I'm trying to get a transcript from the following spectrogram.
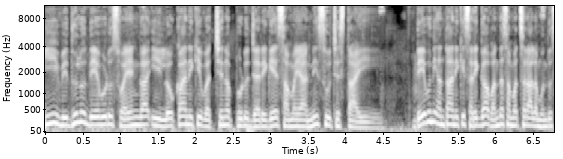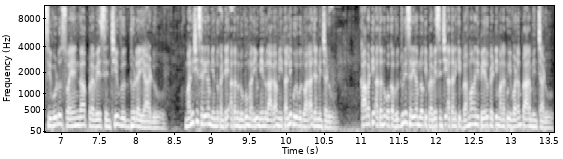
ఈ విధులు దేవుడు స్వయంగా ఈ లోకానికి వచ్చినప్పుడు జరిగే సమయాన్ని సూచిస్తాయి. దేవుని అంతానికి సరిగ్గా వంద సంవత్సరాల ముందు శివుడు స్వయంగా ప్రవేశించి వృద్ధుడయ్యాడు. మనిషి శరీరం ఎందుకంటే అతను నువ్వు మరియు నేను లాగా మీ తల్లి పురుగు ద్వారా జన్మించాడు. కాబట్టి అతను ఒక వృద్ధుడి శరీరంలోకి ప్రవేశించి అతనికి బ్రహ్మాన్ని పేరు పెట్టి మనకు ఇవ్వడం ప్రారంభించాడు.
